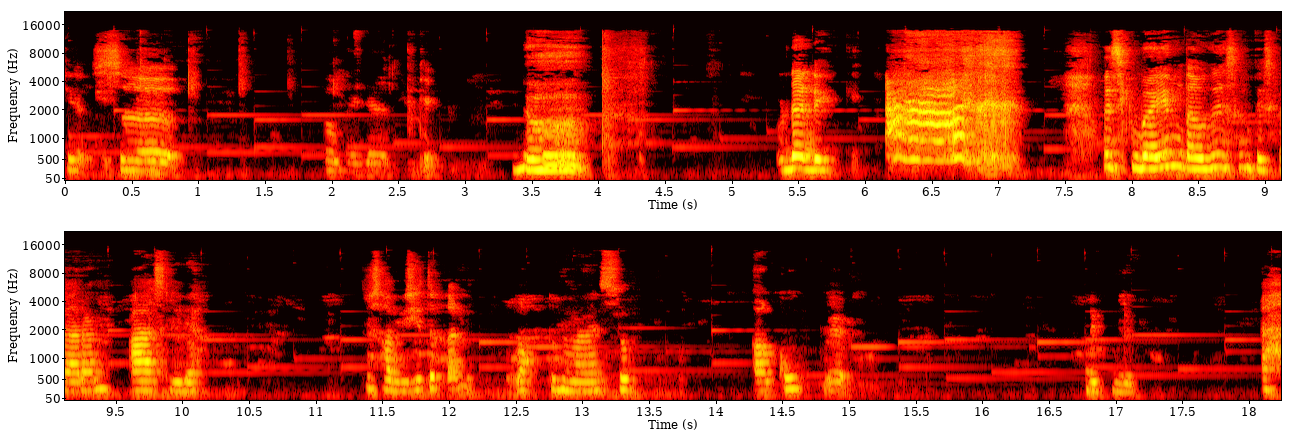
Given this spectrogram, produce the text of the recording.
kayak se oh my god kayak no. Udah deh ah! Masih kebayang tau gak sampai sekarang. Asli dah. Terus habis itu kan waktu masuk aku kayak deg-deg ah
